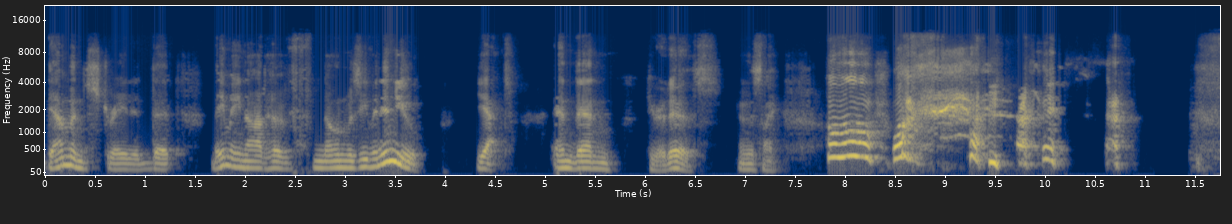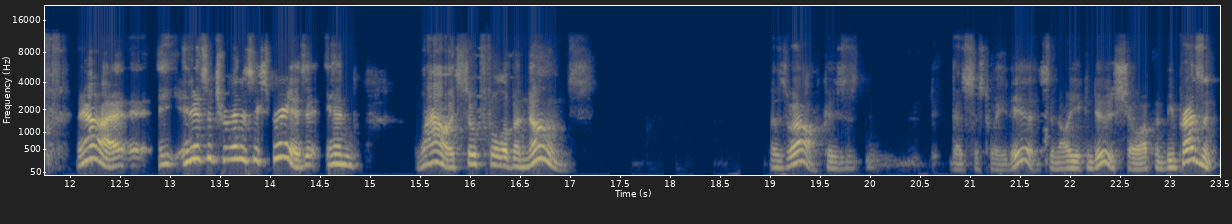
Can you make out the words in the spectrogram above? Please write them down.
demonstrated that they may not have known was even in you yet and then here it is and it's like oh what yeah and it's a tremendous experience and wow it's so full of unknowns as well because that's just the way it is and all you can do is show up and be present.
